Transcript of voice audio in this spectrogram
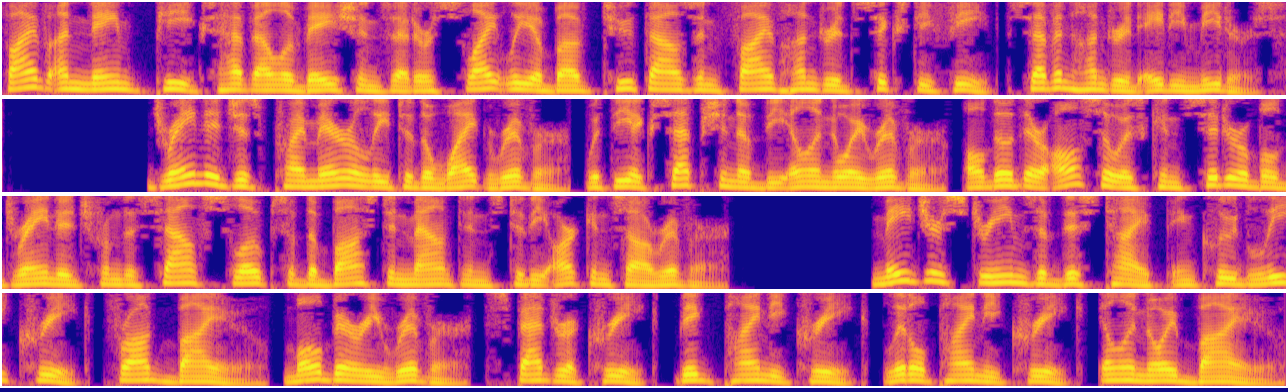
five unnamed peaks have elevations at or slightly above 2,560 feet 780 meters. Drainage is primarily to the White River, with the exception of the Illinois River, although there also is considerable drainage from the south slopes of the Boston Mountains to the Arkansas River. Major streams of this type include Lee Creek, Frog Bayou, Mulberry River, Spadra Creek, Big Piney Creek, Little Piney Creek, Illinois Bayou,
